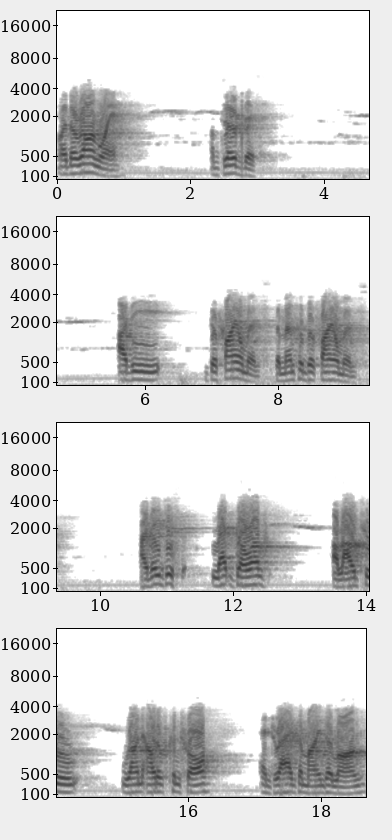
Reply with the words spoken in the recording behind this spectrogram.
or the wrong way. Observe this. Are the defilements, the mental defilements, are they just let go of, allowed to run out of control and drag the mind along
